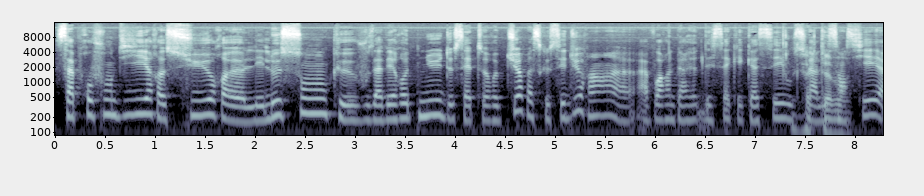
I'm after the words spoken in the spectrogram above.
s'approfondir sur les leçons que vous avez retenues de cette rupture, parce que c'est dur, hein, avoir une période d'essai qui est cassé ou se faire licencier,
